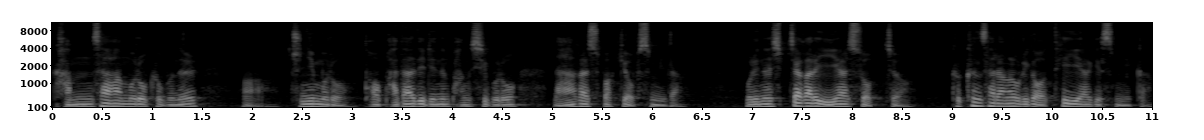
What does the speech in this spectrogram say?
감사함으로 그분을 어, 주님으로 더 받아들이는 방식으로 나아갈 수밖에 없습니다. 우리는 십자가를 이해할 수 없죠. 그 큰 사랑을 우리가 어떻게 이해하겠습니까?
